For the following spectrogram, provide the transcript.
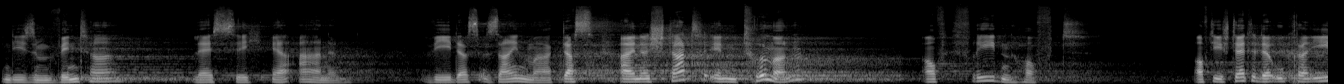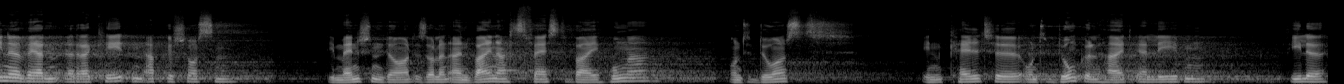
In diesem Winter lässt sich erahnen, wie das sein mag, dass eine Stadt in Trümmern auf Frieden hofft. Auf die Städte der Ukraine werden Raketen abgeschossen die Menschen dort sollen ein Weihnachtsfest bei Hunger und Durst, in Kälte und Dunkelheit erleben. Viele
